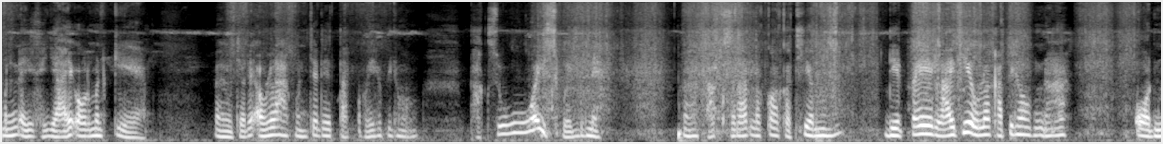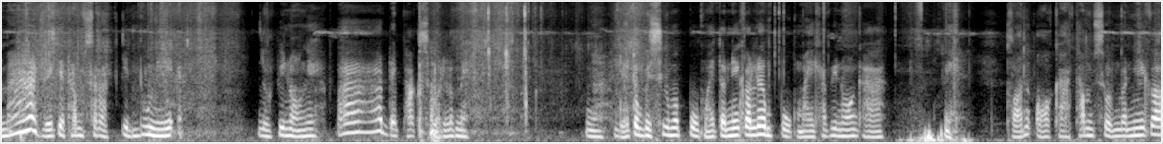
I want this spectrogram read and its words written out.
มันไอขยายออกมันแก่เออจะได้เอารากมันจะได้ตัดไว้ค่ะพี่น้อง ผักสวยสวยดีเนี่ยผักสลัดแล้วก็กระเทียมเด็ดไปหลายเที่ยวแล้วค่ะพี่น้องนะคะอ่อนมากเดี๋ยวจะทำสลัดกินพรุ่งนี้ดูพี่น้องไงป้าได้ผักสวนแล้วไหมนะเดี๋ยวต้องไปซื้อมาปลูกใหม่ตอนนี้ก็เริ่มปลูกใหม่ค่ะพี่น้องค่ะนี่ ถอนออกค่ะทำสวนวันนี้ก็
